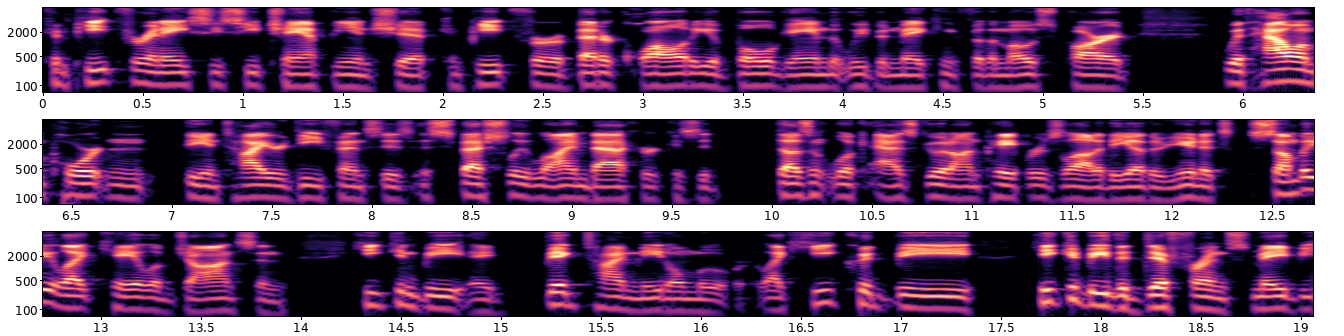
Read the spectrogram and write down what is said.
compete for an ACC championship, compete for a better quality of bowl game that we've been making for the most part, with how important the entire defense is, especially linebacker, because it doesn't look as good on paper as a lot of the other units. Somebody like Caleb Johnson, he can be a big time needle mover. Like he could be he could be the difference, maybe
